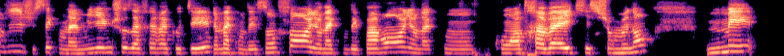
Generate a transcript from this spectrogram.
envie, je sais qu'on a mille et une choses à faire à côté. Il y en a qui ont des enfants, il y en a qui ont des parents, il y en a qui ont, qui ont un travail qui est surmenant. Mais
